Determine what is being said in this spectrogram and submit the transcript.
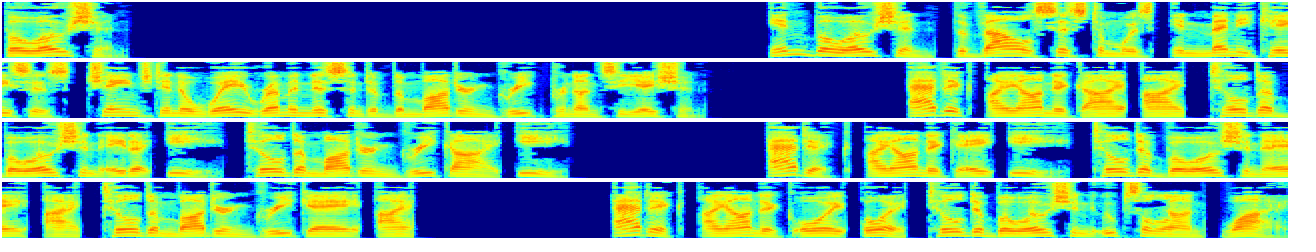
Boeotian In Boeotian, the vowel system was, in many cases, changed in a way reminiscent of the modern Greek pronunciation. Attic, Ionic I, I, tilde Boeotian eta, e, tilde modern Greek I, e. Attic, Ionic A, e, tilde Boeotian A, I, tilde modern Greek A, I. Attic, Ionic oi, oi, tilde Boeotian upsilon, y,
